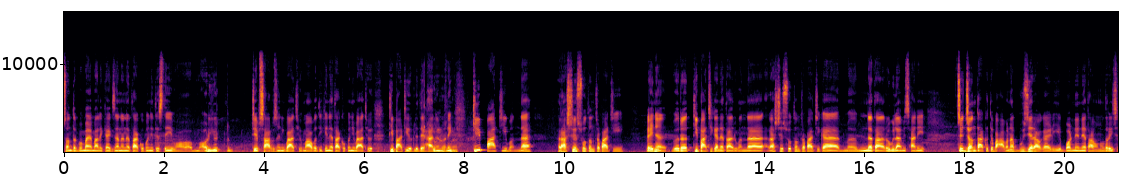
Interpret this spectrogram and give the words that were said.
सन्दर्भमा एमालेका एकजना नेताको पनि त्यस्तै अडियो टेप सार्वजनिक भएको थियो माओवादीकै नेताको पनि भएको थियो ती पार्टीहरूले देखाएनन् भने। ती पार्टीभन्दा राष्ट्रिय स्वतन्त्र पार्टी होइन र ती पार्टीका नेताहरूभन्दा राष्ट्रिय स्वतन्त्र पार्टीका नेता रवि लामी छाने चाहिँ जनताको त्यो भावना बुझेर अगाडि बढ्ने नेता हुनुहुँदो रहेछ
